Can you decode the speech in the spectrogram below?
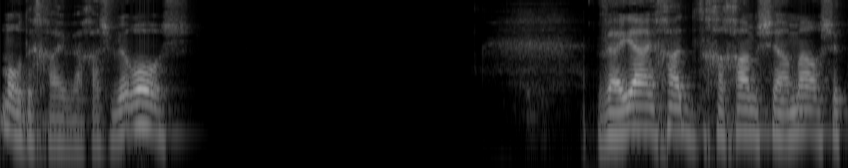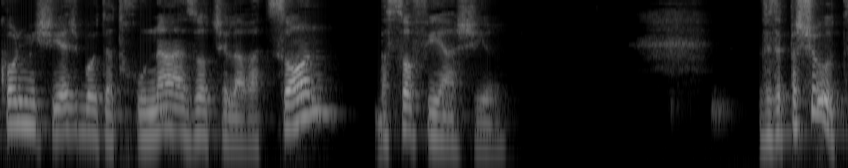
מרדכי ואחשורוש. והיה אחד חכם שאמר שכל מי שיש בו את התכונה הזאת של הרצון, בסוף יהיה עשיר. וזה פשוט.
